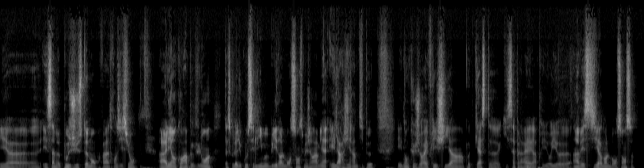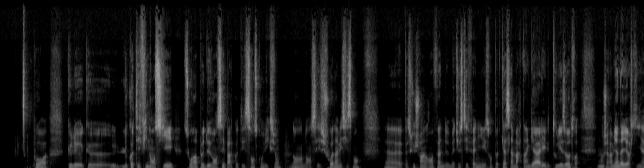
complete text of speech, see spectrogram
euh, et, ça me pousse justement pour faire la transition à aller encore un peu plus loin parce que là du coup c'est l'immobilier dans le bon sens mais j'aimerais bien élargir un petit peu. Et donc je réfléchis à un podcast euh, qui s'appellerait a priori euh, investir dans le bon sens pour que le, que le côté financier soit un peu devancé par le côté sens conviction dans, dans ses choix d'investissement. Euh, parce que je suis un grand fan de Mathieu Stéphanie et son podcast La Martingale et tous les autres. Bon, J'aimerais bien d'ailleurs qu'il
